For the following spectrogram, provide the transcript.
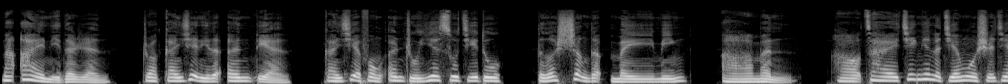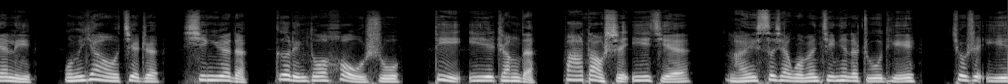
那爱你的人。主啊，感谢你的恩典，感谢奉恩主耶稣基督得胜的美名。阿门。好，在今天的节目时间里，我们要借着新约的。哥林多后书第一章的八到十一节，来思想我们今天的主题，就是以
